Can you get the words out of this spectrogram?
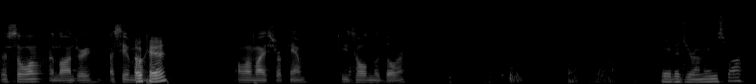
there's still one in laundry. I see him Okay. on my maestro cam. He's holding the door. David Gerona, you swath.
